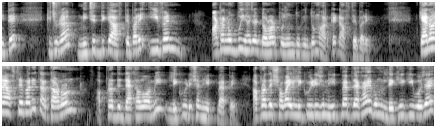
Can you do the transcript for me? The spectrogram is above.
নিতে কিছুটা নিচের দিকে আসতে পারে ইভেন আটানব্বই হাজার ডলার পর্যন্ত কিন্তু মার্কেট আসতে পারে। কেন আসতে পারে তার কারণ আপনাদের দেখাবো আমি লিকুইডেশন হিট ম্যাপে আপনাদের সবাই লিকুইডেশন হিট ম্যাপ দেখায় এবং দেখিয়ে কী বোঝায়?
